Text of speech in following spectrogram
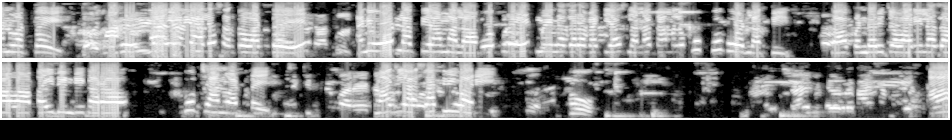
छान वाटतंय. आल्यासारखं वाटतंय. आणि ओढ लागते आम्हाला. पुढे एक महिना जरा बाकी असला ना तर आम्हाला खूप खूप ओढ लागते. पंढरीच्या वारीला जावा पायी दिंडी करा. खूप छान वाटतंय. माझी सातवी वारी. हो. काय आ?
